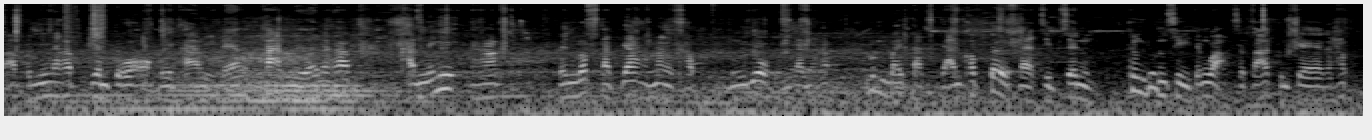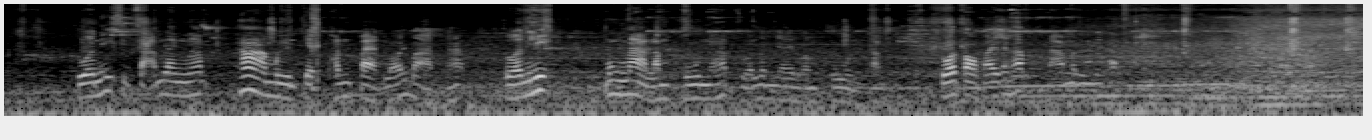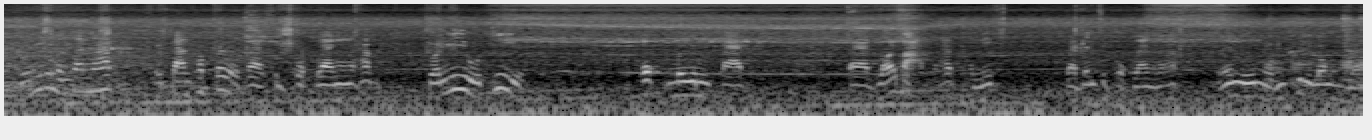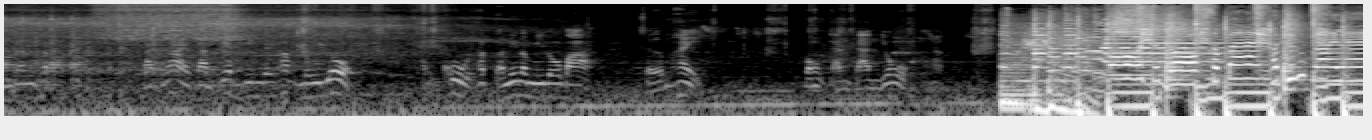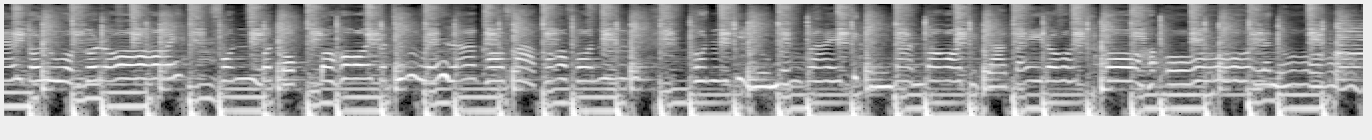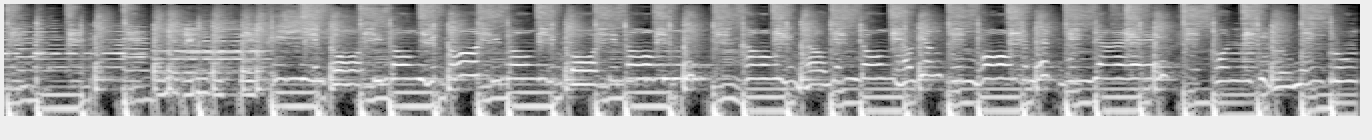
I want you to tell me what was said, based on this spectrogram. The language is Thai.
ครับวันนี้นะครับเตรียมตัวออกเดินทางอีกแล้วภาคเหนือนะครับคันนี้นะครับ เป็นรถตัดหญ้านั่งขับ มือโยกเหมือนกันนะครับ รุ่นใบตัดจานคอปเตอร์ 80 เซนเครื่องยนต์4จังหวะสตาร์ทกุญแจนะครับ ตัวนี้ 13 แรงนะครับ 57,800 บาทนะครับ ตัวนี้มุ่งหน้าลำพูนนะครับ สวนลำไยลำพูนครับ ตัวต่อไปนะครับ ตามมาดูเลยครับตัวนี้ก็เหมือนกันนะครับ เป็นการคอปเตอร์ 86 แรงนะครับ ตัวนี้อยู่ที่ 68,800 บาทนะครับอันนี้ แต่เป็น 16 แรงนะครับในมือหมุนขึ้นลงเหมือนกันครับตัดง่ายการเทียบดินเลยครับ มือโยกทั้งคู่ครับ ตอนนี้เรามีโลบาเสริมให้ป้องกันการโยกนะ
